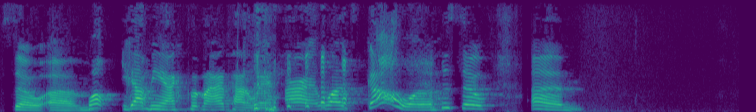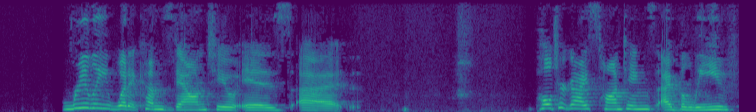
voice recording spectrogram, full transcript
So um Well, you got me. I can put my iPad away. all right, let's go. so um really what it comes down to is uh poltergeist hauntings, I believe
